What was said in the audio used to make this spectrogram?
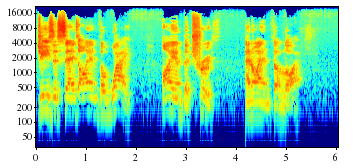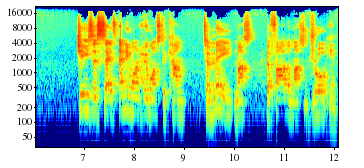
Jesus says, I am the way, I am the truth, and I am the life. Jesus says, anyone who wants to come to me must, the Father must draw him.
